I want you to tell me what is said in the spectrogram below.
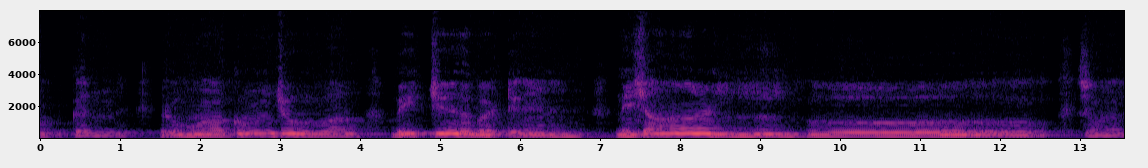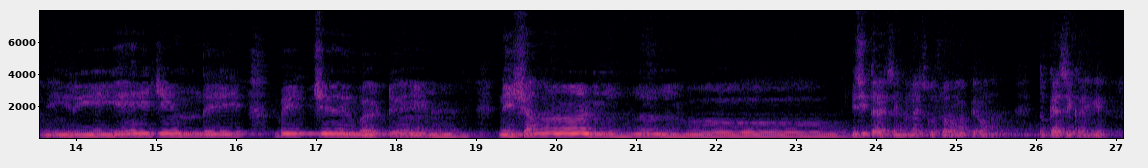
बिच बटन, निशानी हो। सुन मेरी ये जिंदे बिच बटन, निशानी हो। इसी तरह से हमने इसको सुरों में पिरोना है। तो कैसे करेंगे?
